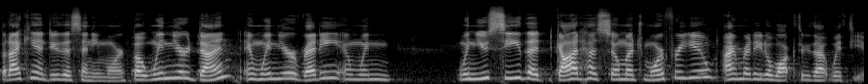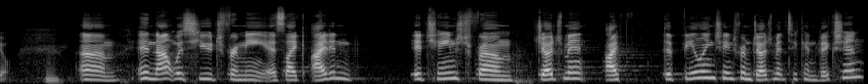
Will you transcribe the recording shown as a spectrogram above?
But I can't do this anymore. But when you're done and when you're ready and when when you see that God has so much more for you, I'm ready to walk through that with you. Mm. Um, and that was huge for me. It's like I didn't, it changed from judgment. I, the feeling changed from judgment to conviction.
